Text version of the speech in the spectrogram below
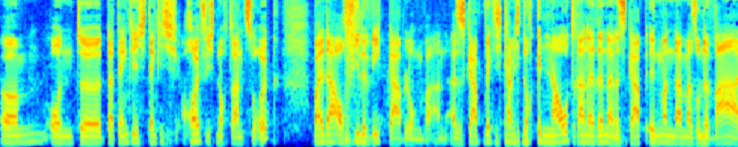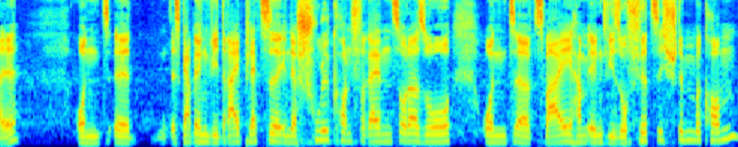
und äh, da denke ich denke ich häufig noch dran zurück, weil da auch viele Weggabelungen waren. Also es gab wirklich, kann mich noch genau dran erinnern, es gab irgendwann da mal so eine Wahl und äh, es gab irgendwie drei Plätze in der Schulkonferenz oder so und äh, zwei haben irgendwie so 40 Stimmen bekommen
